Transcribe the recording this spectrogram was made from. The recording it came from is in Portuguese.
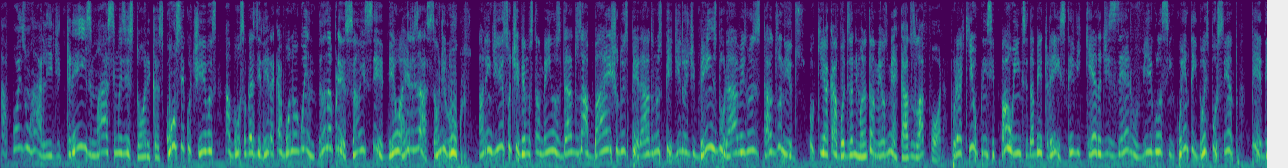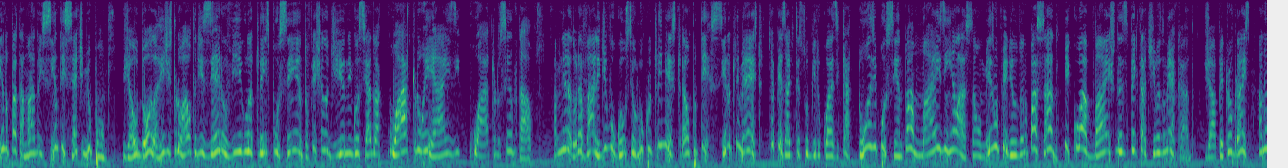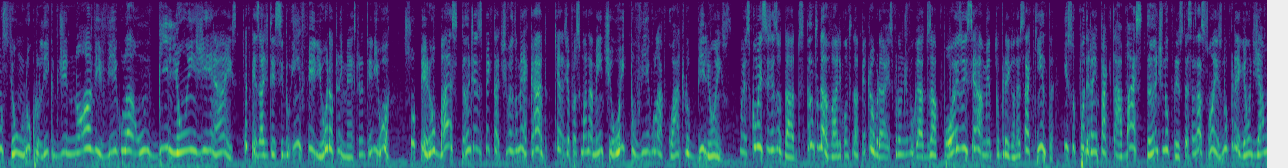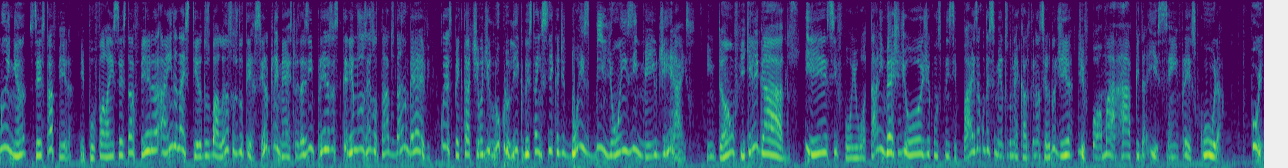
Após um rally de três máximas históricas consecutivas, a Bolsa Brasileira acabou não aguentando a pressão e cedeu à realização de lucros. Além disso, tivemos também os dados abaixo do esperado nos pedidos de bens duráveis nos Estados Unidos, o que acabou desanimando também os mercados lá fora. Por aqui, o principal índice da B3 teve queda de 0,52%, perdendo o patamar dos 107 mil pontos. Já o dólar registrou alta de 0,3%, fechando o dia negociado a R$ 4,04 a mineradora Vale divulgou seu lucro trimestral para o terceiro trimestre, que apesar de ter subido quase 14% a mais em relação ao mesmo período do ano passado, ficou abaixo das expectativas do mercado. Já a Petrobras anunciou um lucro líquido de 9,1 bilhões de reais, que apesar de ter sido inferior ao trimestre anterior, superou bastante as expectativas do mercado, que era de aproximadamente 8,4 bilhões. Mas como esses resultados, tanto da Vale quanto da Petrobras, foram divulgados após o encerramento do pregão dessa quinta, isso poderá impactar bastante no preço dessas ações no pregão de amanhã, sexta-feira. E por falar em sexta-feira, ainda na esteira dos balanços do terceiro trimestre das empresas, teremos os resultados da Ambev, cuja expectativa de lucro líquido está em cerca de 2 bilhões e meio de reais. Então fiquem ligados. E esse foi o Otário Invest de hoje com os principais acontecimentos do mercado financeiro do dia de forma rápida e sem frescura. Fui!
